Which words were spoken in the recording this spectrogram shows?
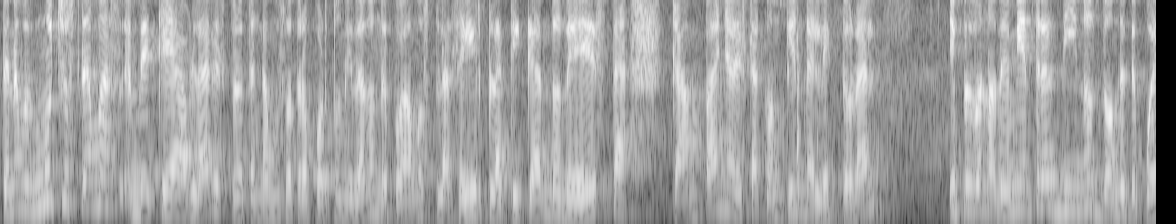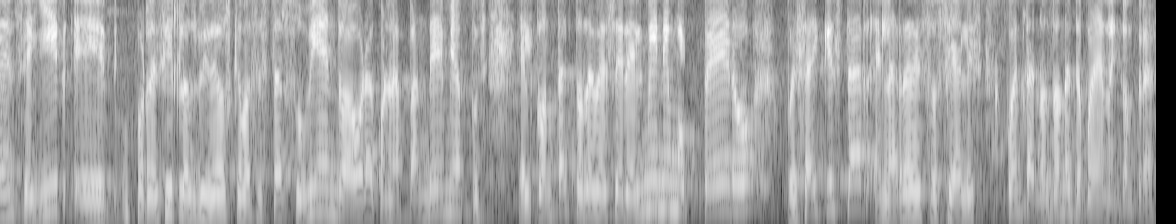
tenemos muchos temas de qué hablar. Espero tengamos otra oportunidad donde podamos seguir platicando de esta campaña, de esta contienda electoral. Y pues bueno, de mientras dinos dónde te pueden seguir, eh, por decir los videos que vas a estar subiendo ahora con la pandemia, pues el contacto debe ser el mínimo, pero pues hay que estar en las redes sociales. Cuéntanos dónde te pueden encontrar.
